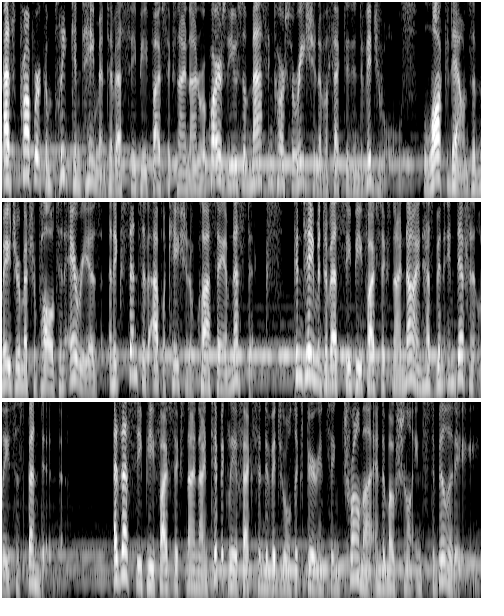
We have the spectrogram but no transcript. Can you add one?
As proper complete containment of SCP 5699 requires the use of mass incarceration of affected individuals, lockdowns of major metropolitan areas, and extensive application of Class A amnestics, containment of SCP 5699 has been indefinitely suspended. As SCP 5699 typically affects individuals experiencing trauma and emotional instability,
